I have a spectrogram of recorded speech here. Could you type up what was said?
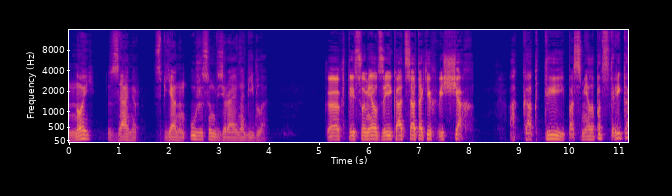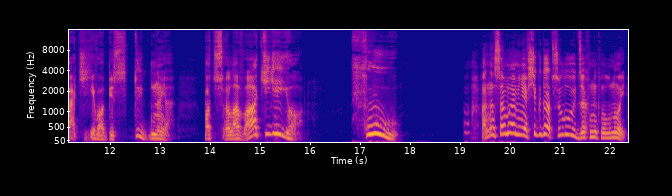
Ной замер, с пьяным ужасом взирая на бидла. «Как ты сумел заикаться о таких вещах? А как ты посмела подстрекать его, бесстыдная? Поцеловать ее? Фу!» «Она сама меня всегда целует», — захныкнул Ной,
